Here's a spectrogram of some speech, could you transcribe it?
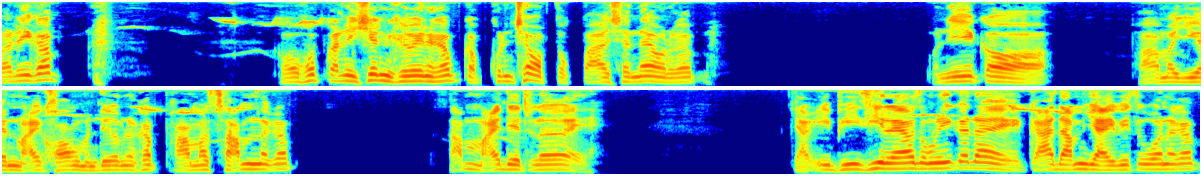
วัสดีครับ ขอพบกันอีกเช่นเคยนะครับ กับคนชอบตกปลาชาแนลนะครับ วันนี้ก็พามาเยือนหมายคลองเหมือนเดิมนะครับ พามาซ้ำนะครับ ซ้ำหมายเด็ดเลย จากอีพีที่แล้วตรงนี้ก็ได้กาดำใหญ่ไปตัวนะครับ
